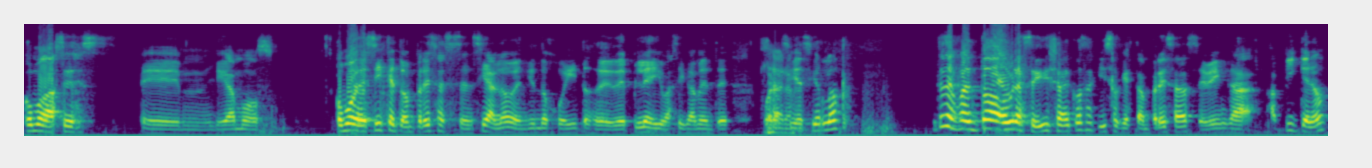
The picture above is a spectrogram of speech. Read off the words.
¿cómo haces, em, digamos, cómo decís que tu empresa es esencial, ¿no? Vendiendo jueguitos de, play, básicamente, por así decirlo. Entonces fue toda una seguidilla de cosas que hizo que esta empresa se venga a pique, ¿no?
